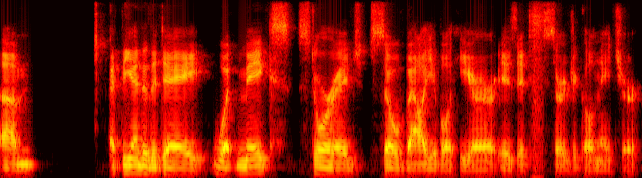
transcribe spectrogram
Um, at the end of the day, what makes storage so valuable here is its surgical nature.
